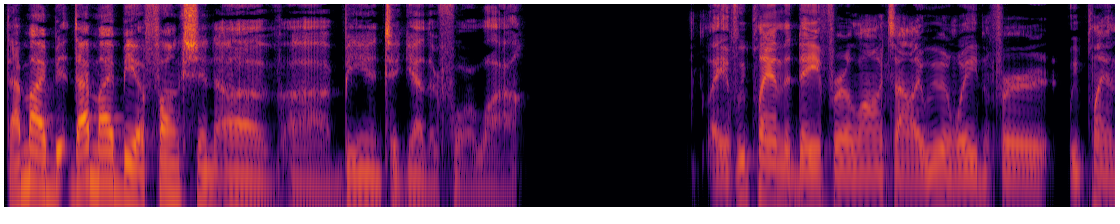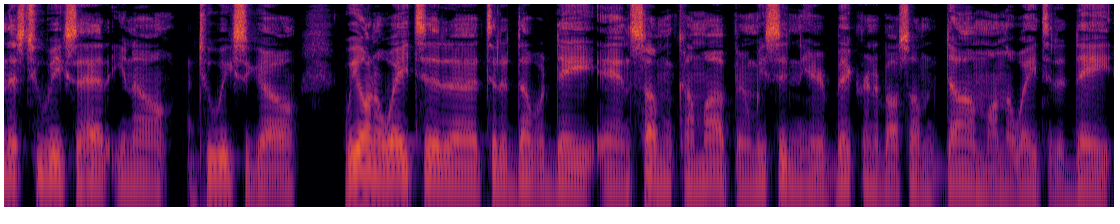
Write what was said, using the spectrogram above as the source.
That might be that might be a function of uh being together for a while. Like if we plan the date for a long time, like we've been waiting for, we planned this two weeks ahead. You know, two weeks ago, we on the way to the to the double date, and something come up, and we sitting here bickering about something dumb on the way to the date.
